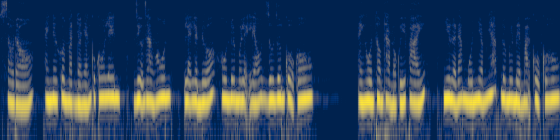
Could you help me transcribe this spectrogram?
Sau đó, anh nâng khuôn mặt nhỏ nhắn của cô lên, Dịu dàng hôn, Lại lần nữa hôn đôi môi lạnh lẽo run run của cô. Anh hôn thông thả mà quý phái, Như là đang muốn nhấm nháp đôi môi mềm mại của cô.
